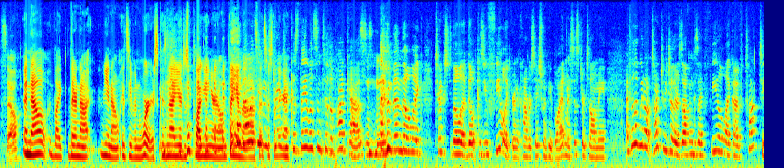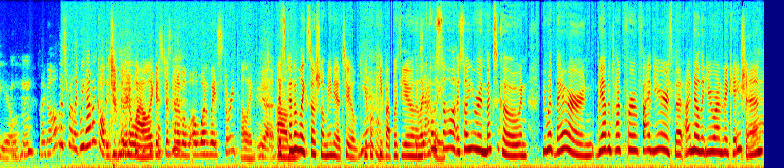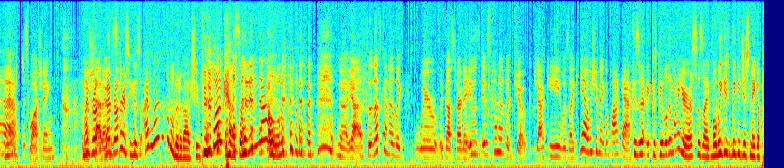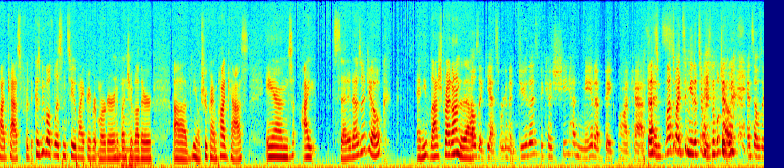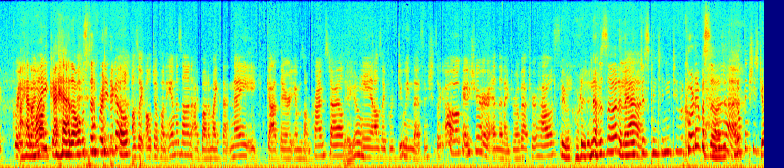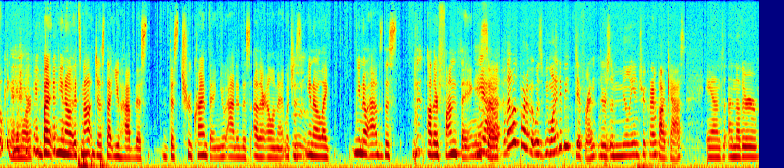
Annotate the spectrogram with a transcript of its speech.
So And now, like, they're not, you know, it's even worse because now you're just plugging your own thing in the office or something. because they listen to the podcast Mm-hmm. and then they'll like text they'll they'll because you feel like you're in a conversation with people. I had my sister tell me. I feel like we don't talk to each other as often because I feel like I've talked to you. Mm-hmm. And I go, oh, that's right. Like we haven't called each other in a while. Like it's just kind of a, a one-way storytelling. yeah. It's Um, kind of like social media too. People keep up with you. And they're like, "Oh, exactly. saw I saw you were in Mexico and you went there, and we haven't talked for five years, but I know that you were on vacation." Yeah, Yeah. just watching. My brother, my brothers, he goes, I've learned a little bit about you through the podcast. I didn't know. no, yeah. So that's kind of like where we got started. It was it was kind of a joke. Jackie was like, "Yeah, we should make a podcast." because because people didn't want to hear us. I was like, well, we could we could just make a podcast for because we both listen to my favorite murder and a bunch of other, uh, you know, true crime podcasts, and I said it as a joke, and you latched right onto that. I was like, "Yes, we're gonna do this because she had made a fake podcast." that's and that's why to me that's a reasonable joke. and so I was like, "Great." I had a I'm on- mic, I had all the stuff ready to go. I was like, I'll jump on Amazon. I bought a mic that night. It got there Amazon Prime style. There you go. And I was like, we're doing this. And she's like, oh, okay, sure. And then I drove out to her house. We recorded an episode, and then we just continued to record episodes. Yeah. I don't think she's joking anymore. but you know, it's not just that you have this this true crime thing. You added this other element, which is Mm. you know like you know adds this other fun thing. Yeah. So Well, that was part of it. Was we wanted to be different. There's a Mm-hmm. million true crime podcasts, and another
